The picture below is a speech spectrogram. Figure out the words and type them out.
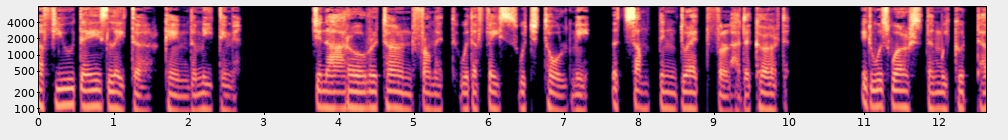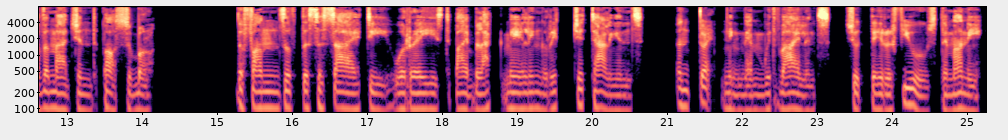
A few days later came the meeting. Gennaro returned from it with a face which told me that something dreadful had occurred. It was worse than we could have imagined possible. The funds of the society were raised by blackmailing rich Italians and threatening them with violence should they refuse the money.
